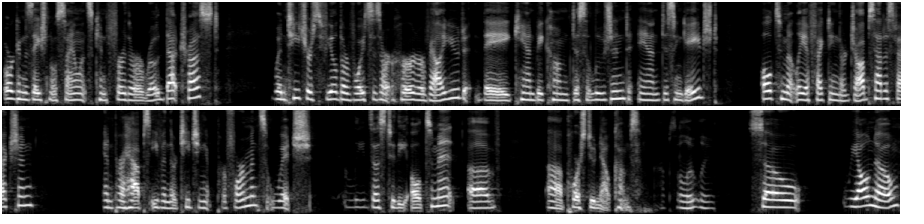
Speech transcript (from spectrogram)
organizational silence can further erode that trust. When teachers feel their voices aren't heard or valued, they can become disillusioned and disengaged, ultimately affecting their job satisfaction and perhaps even their teaching performance, which leads us to the ultimate of uh, poor student outcomes. Absolutely. So we all know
